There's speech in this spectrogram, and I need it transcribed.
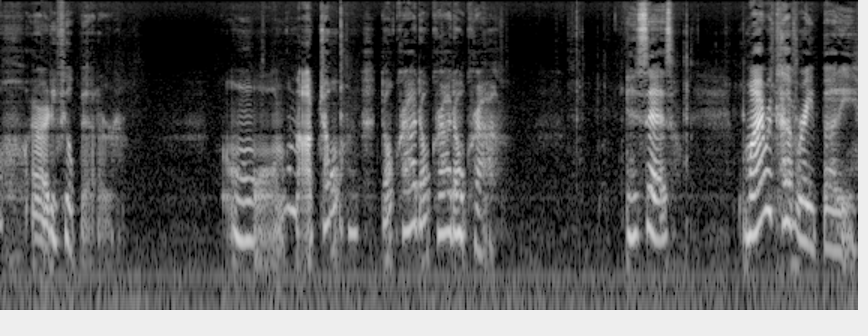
oh. I already feel better. Oh, not, don't, don't cry, don't cry, don't cry. It says, my recovery buddy.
